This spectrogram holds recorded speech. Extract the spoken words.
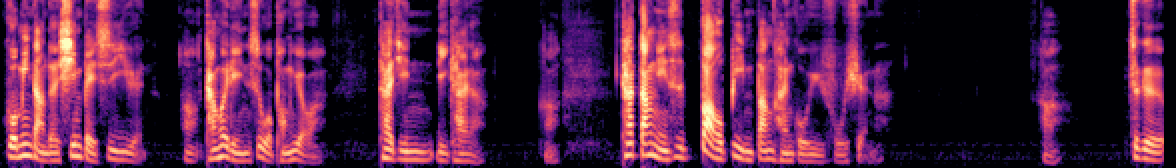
国民党的新北市议员啊。唐慧玲是我朋友啊，他已经离开了啊。他当年是抱病帮韩国瑜复选了。好，这个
